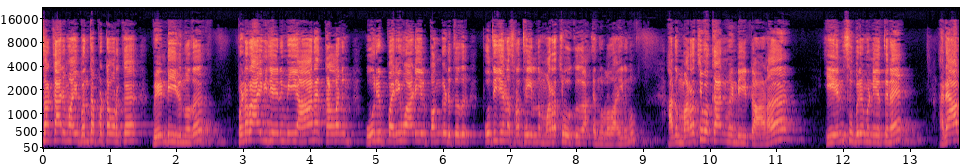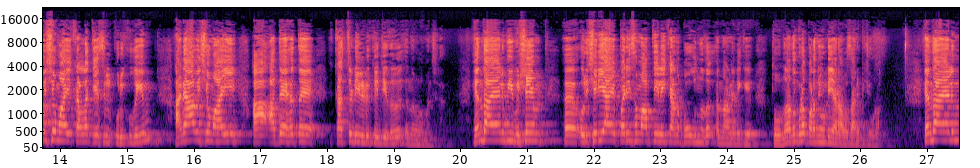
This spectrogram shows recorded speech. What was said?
സർക്കാരുമായി ബന്ധപ്പെട്ടവർക്ക് വേണ്ടിയിരുന്നത് പിണറായി വിജയനും ഈ ആനക്കള്ളനും ഒരു പരിപാടിയിൽ പങ്കെടുത്തത് പൊതുജന ശ്രദ്ധയിൽ നിന്ന് മറച്ചു വെക്കുക എന്നുള്ളതായിരുന്നു. അത് മറച്ചു വെക്കാൻ വേണ്ടിയിട്ടാണ് ഈ എൻ സുബ്രഹ്മണ്യത്തിനെ അനാവശ്യമായി കള്ളക്കേസിൽ കുരുക്കുകയും അനാവശ്യമായി ആ അദ്ദേഹത്തെ കസ്റ്റഡിയിൽ എടുക്കുകയും ചെയ്തത് എന്ന് നമ്മൾ മനസ്സിലാക്കും എന്തായാലും ഈ വിഷയം ഒരു ശരിയായ പരിസമാപ്തിയിലേക്കാണ് പോകുന്നത് എന്നാണ് എനിക്ക് തോന്നുന്നത്. അതും കൂടെ പറഞ്ഞുകൊണ്ട് ഞാൻ അവസാനിപ്പിച്ചോളാം എന്തായാലും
